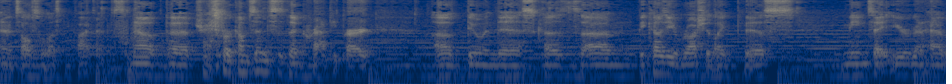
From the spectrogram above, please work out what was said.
And it's also less than five minutes. Now the transport comes in. This is the crappy part of doing this, because um, because you rush it like this, means that you're gonna have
